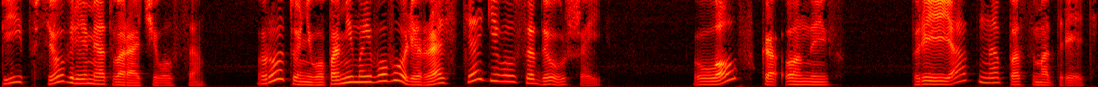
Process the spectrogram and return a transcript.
Пип все время отворачивался. Рот у него, помимо его воли, растягивался до ушей. Ловко он их. Приятно посмотреть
